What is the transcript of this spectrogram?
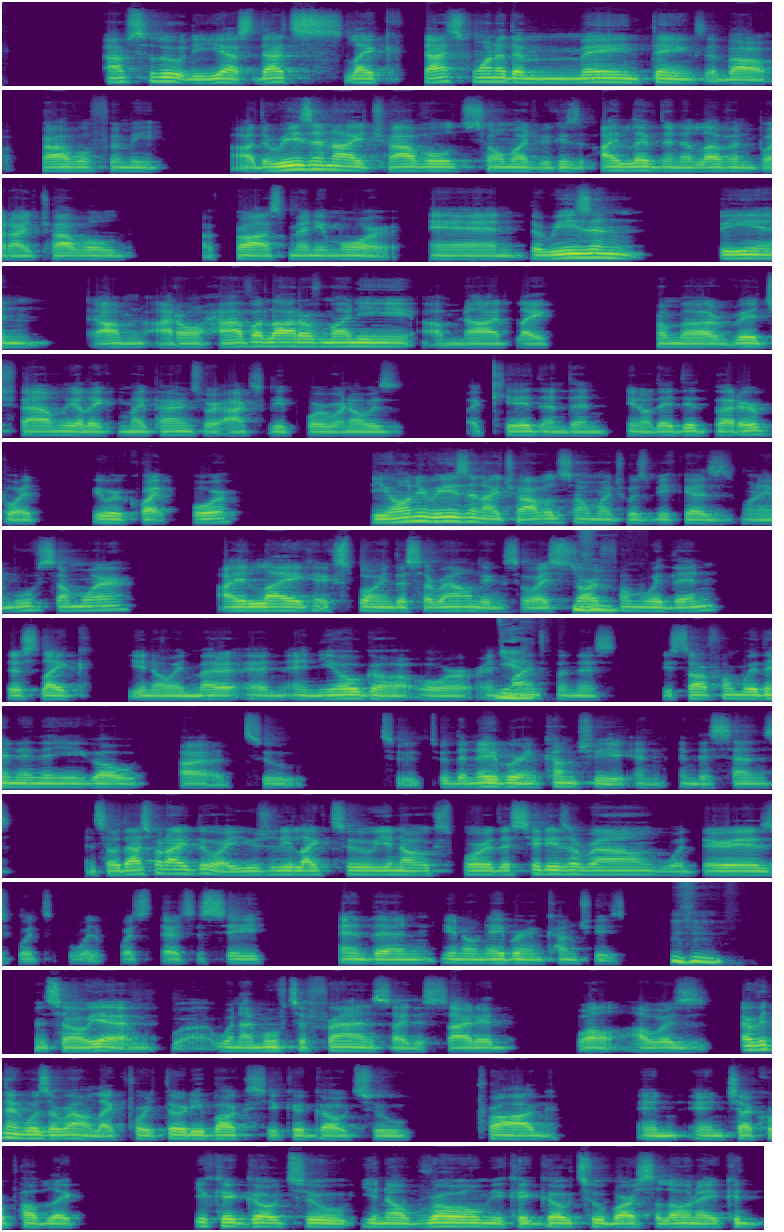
Absolutely yes that's like that's one of the main things about travel for me uh, the reason i traveled so much because i lived in 11 but i traveled across many more and the reason being um, i don't have a lot of money i'm not like from a rich family. Like my parents were actually poor when I was a kid, and then you know they did better, but we were quite poor. The only reason I traveled so much was because when I moved somewhere, I like exploring the surroundings. So I start Mhm. from within, just like you know in in, in yoga or in Yeah. mindfulness. You start from within, and then you go uh, to to to the neighboring country in in this sense. And so that's what I do. I usually like to you know explore the cities around, what there is, what's what, what's there to see, and then you know neighboring countries. hmm And so, yeah, when I moved to France, I decided, well, I was everything was around. Like for thirty bucks, you could go to Prague in in Czech Republic. You could go to you know Rome. You could go to Barcelona. You could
